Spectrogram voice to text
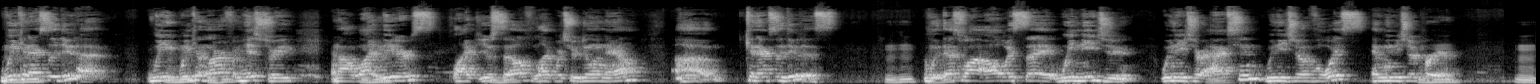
we can actually do that. We, we can learn from history, and our white leaders, like yourself, like what you're doing now, um, can actually do this. That's why I always say we need you. We need your action. We need your voice, and we need your prayer. Hmm.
